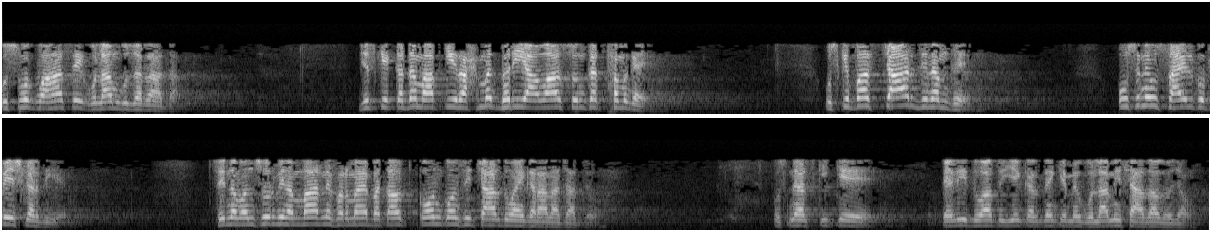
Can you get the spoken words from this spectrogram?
اس وقت وہاں سے غلام گزر رہا تھا، جس کے قدم آپ کی رحمت بھری آواز سن کر تھم گئے۔ اس کے پاس چار درم تھے۔ اس نے اس سائل کو پیش کر دیے۔ سیدنا منصور بن امبار نے فرمایا، بتاؤ کون کون سی چار دعائیں کرانا چاہتے ہو؟ اس نے عرض کی کہ پہلی دعا تو یہ کر دیں کہ میں غلامی سے آزاد ہو جاؤں۔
